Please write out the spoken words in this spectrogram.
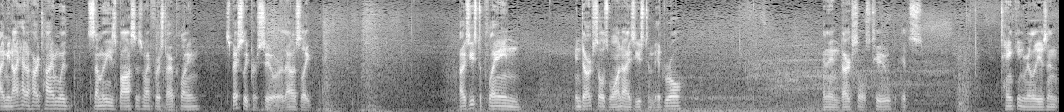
I mean, I had a hard time with some of these bosses when I first started playing, especially Pursuer. That was like. I was used to playing. In Dark Souls 1, I was used to mid roll. And then Dark Souls 2, it's. Tanking really isn't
